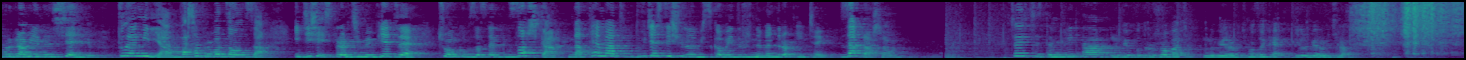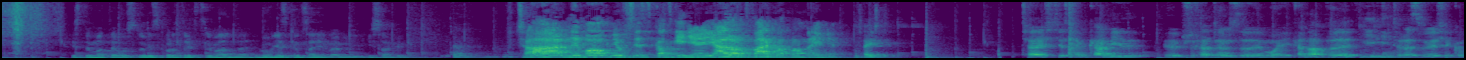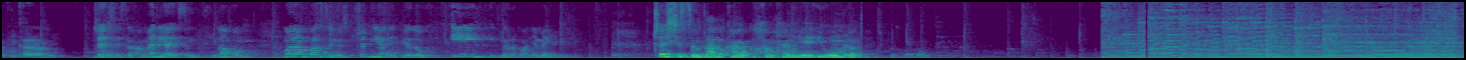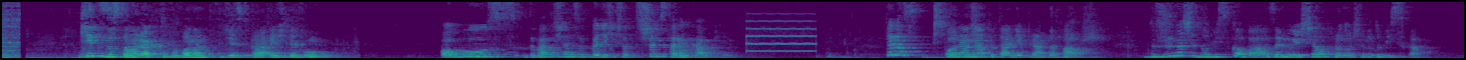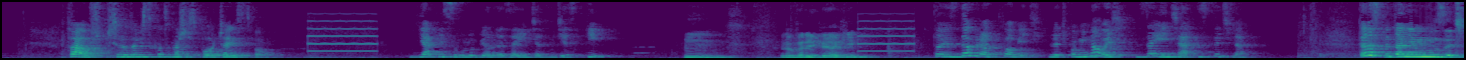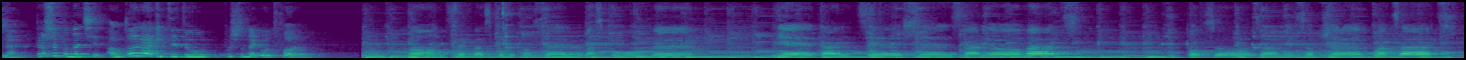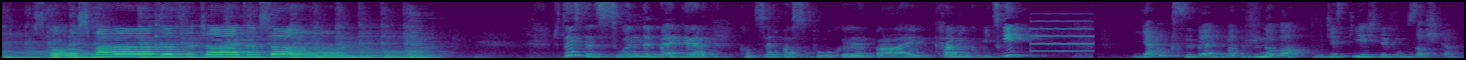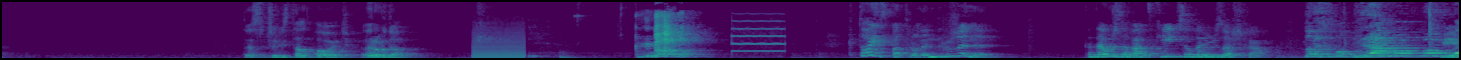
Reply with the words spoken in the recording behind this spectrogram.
programie 1 z 7. Tu Emilia, wasza prowadząca. I dzisiaj sprawdzimy wiedzę członków zastępów Zośka na temat 20 środowiskowej drużyny wędrowniczej. Zapraszam. Cześć, jestem Julita, lubię podróżować, lubię robić muzykę i lubię robić rap. Jestem Mateusz, lubię sporty ekstremalne, głównie skręcanie mebli i szachy. W czarnym ogniu wszystko zginie. Ja Lord Farquaad mam na imię. Cześć. Cześć, jestem Kamil. Y, Przyszedłem z mojej kanapy i interesuję się komputerami. Cześć, jestem Amelia, jestem drużynową. Moją pasją jest przebijanie pieluch i ignorowanie maili. Cześć, jestem Blanka, kocham chemię i umiem oddychać pod wodą. Kiedy została reaktywowana 20 SDW? Obóz 2023 w Starym Karpie. Teraz pora na pytanie prawda-fałsz. Drużyna środowiskowa zajmuje się ochroną środowiska. Fałsz, środowisko to nasze społeczeństwo. Jakie są ulubione zajęcia dwudziestki? Hmm, rowery i kajaki? To jest dobra odpowiedź, lecz pominąłeś zajęcia artystyczne. Teraz pytanie muzyczne. Proszę podać autora i tytuł puszczonego utworu. Konserwa spuchy, konserwa spuchy Nie dajcie się zwariować Po co za nieco przepłacać Skoro smak zazwyczaj ten sam Czy to jest ten słynny banger Konserwa spuchy by Kamil Kubicki? Jaką ksywę ma drużynowa 20 jeźdźw Zośka? To jest oczywista odpowiedź. Ruda. Kto jest patronem drużyny? Tadeusz Zawadzki, pseudonim Zośka. To jest poprawna odpowiedź.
